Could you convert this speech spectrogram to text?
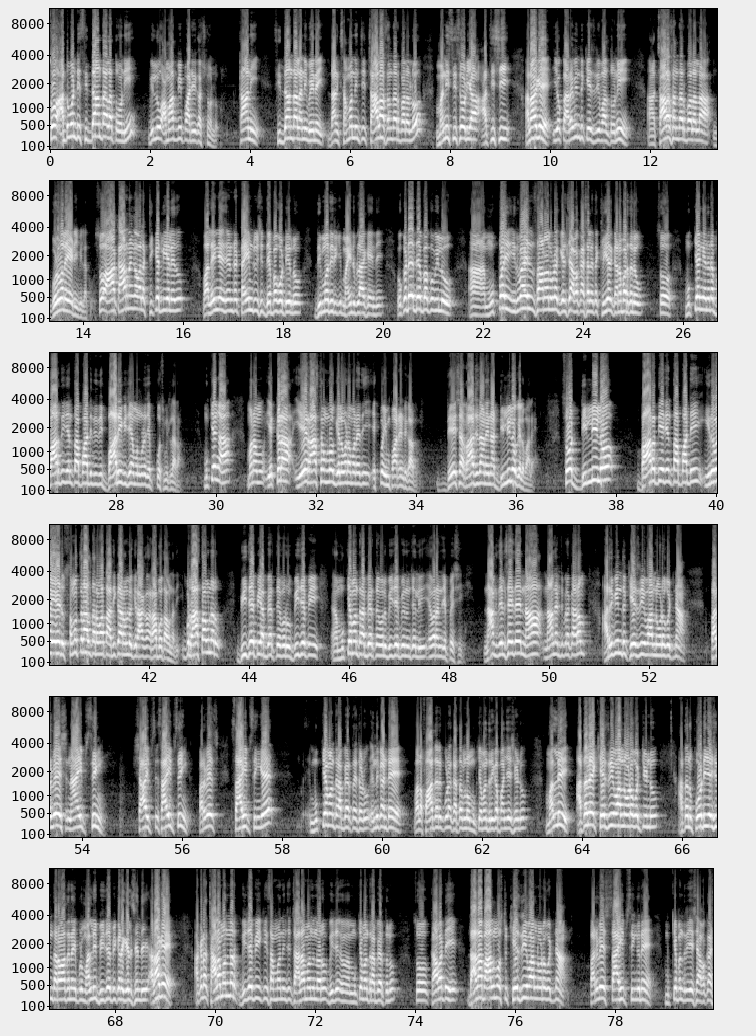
సో అటువంటి సిద్ధాంతాలతోని వీళ్ళు ఆమ్ ఆద్మీ పార్టీకి వచ్చిన వాళ్ళు కానీ సిద్ధాంతాలన్నీ పోయినాయి. దానికి సంబంధించి చాలా సందర్భాలలో మనీష్ సిసోడియా అతిశి అలాగే ఈ యొక్క అరవింద్ కేజ్రీవాల్తోని చాలా సందర్భాలలో గొడవలయ్యాడు వీళ్ళకు. సో ఆ కారణంగా వాళ్ళకి టికెట్లు ఇవ్వలేదు వాళ్ళు ఏం చేశారంటే టైం చూసి దెబ్బ కొట్టినరు దిమ్మ తిరిగి మైండ్ బ్లాక్ అయింది. ఒకటే దెబ్బకు వీళ్ళు ముప్పై ఇరవై ఐదు స్థానాలు కూడా గెలిచే అవకాశాలు అయితే క్లియర్ కనబడతలేవు. సో ముఖ్యంగా ఏంటంటే భారతీయ జనతా పార్టీది ఇది భారీ విజయం అని కూడా చెప్పుకోవచ్చు మిట్లారా ముఖ్యంగా మనం ఎక్కడ ఏ రాష్ట్రంలో గెలవడం అనేది ఎక్కువ ఇంపార్టెంట్ కాదు. దేశ రాజధాని అయిన ఢిల్లీలో గెలవాలి. సో ఢిల్లీలో భారతీయ జనతా పార్టీ ఇరవై ఏడు సంవత్సరాల తర్వాత అధికారంలోకి రా రాబోతా ఉన్నది. ఇప్పుడు రాస్తా ఉన్నారు. బీజేపీ అభ్యర్థి ఎవరు? బీజేపీ ముఖ్యమంత్రి అభ్యర్థి ఎవరు? బీజేపీ నుంచి వెళ్ళి ఎవరని చెప్పేసి. నాకు తెలిసైతే నా నాలెడ్జ్ ప్రకారం అరవింద్ కేజ్రీవాల్ను ఓడగొట్టిన పర్వేష్ నాయిబ్ సింగ్ షాహిబ్ సాహిబ్ సింగ్ పర్వేష్ సాహిబ్ సింగే ముఖ్యమంత్రి అభ్యర్థి అవుతాడు. ఎందుకంటే వాళ్ళ ఫాదర్ కూడా గతంలో ముఖ్యమంత్రిగా పనిచేసిండు. మళ్ళీ అతనే కేజ్రీవాల్ని ఓడగొట్టిండు. అతను పోటీ చేసిన తర్వాతనే ఇప్పుడు మళ్ళీ బీజేపీ ఇక్కడ గెలిచింది. అలాగే అక్కడ చాలామంది ఉన్నారు. బీజేపీకి సంబంధించి చాలామంది ఉన్నారు బీజే ముఖ్యమంత్రి అభ్యర్థులు. సో కాబట్టి దాదాపు ఆల్మోస్ట్ కేజ్రీవాల్ ఓడగొట్టిన పర్వేష్ సాహిబ్ సింగ్నే ముఖ్యమంత్రి చేసే అవకాశం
